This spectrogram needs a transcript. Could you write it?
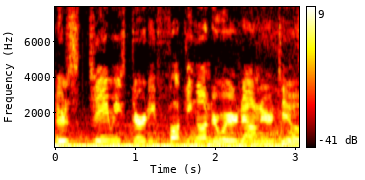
There's Jamie's dirty fucking underwear down there too.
